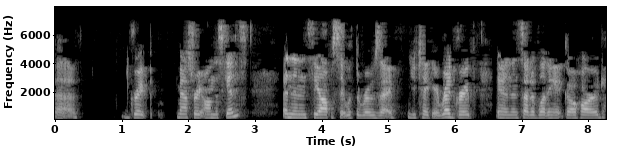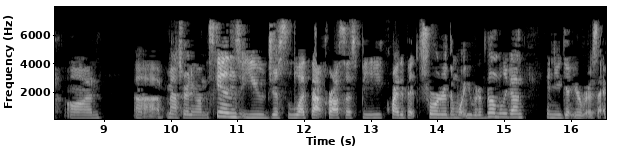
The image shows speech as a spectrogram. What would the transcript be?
uh, grape macerate on the skins. And then it's the opposite with the rosé. You take a red grape and instead of letting it go hard on uh, macerating on the skins, you just let that process be quite a bit shorter than what you would have normally done and you get your rosé.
